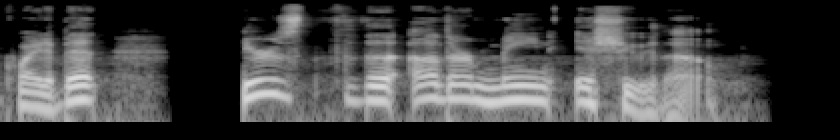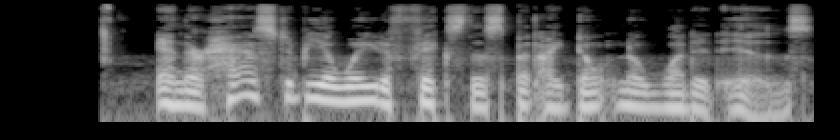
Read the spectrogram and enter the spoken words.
quite a bit. Here's the other main issue though. And there has to be a way to fix this, but I don't know what it is.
